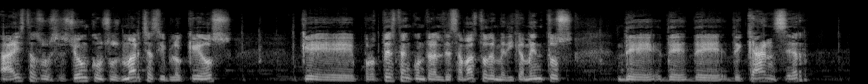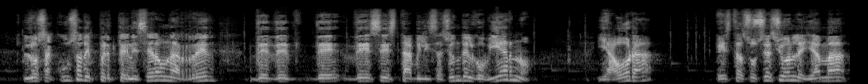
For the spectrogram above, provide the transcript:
a esta asociación con sus marchas y bloqueos que protestan contra el desabasto de medicamentos de, de cáncer los acusa de pertenecer a una red de, desestabilización del gobierno. Y ahora esta asociación le llama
